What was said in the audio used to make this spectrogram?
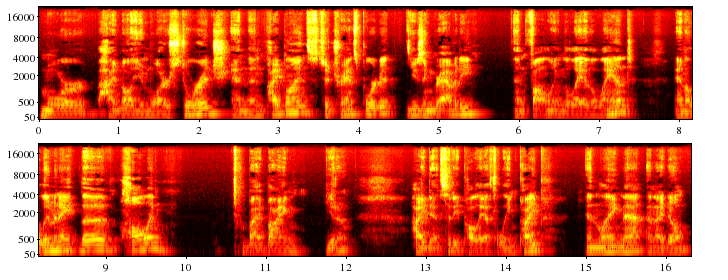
more high volume water storage and then pipelines to transport it using gravity and following the lay of the land and eliminate the hauling by buying, you know, high density polyethylene pipe and laying that? And I don't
